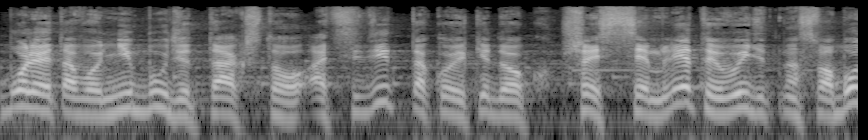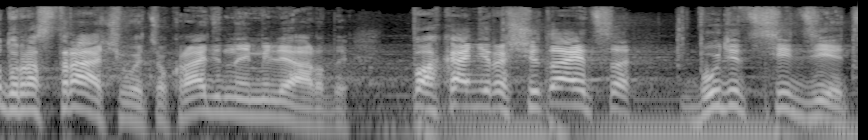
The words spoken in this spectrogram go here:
Более того, не будет так, что отсидит такой кидок 6-7 лет и выйдет на свободу растрачивать украденные миллиарды. Пока не рассчитается, будет сидеть.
